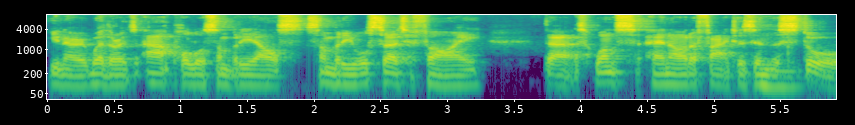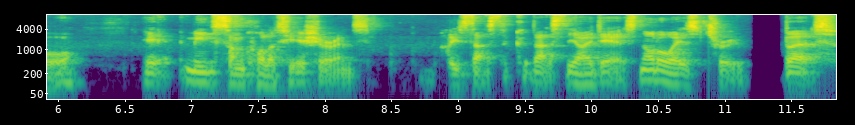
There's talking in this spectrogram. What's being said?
you know, whether it's Apple or somebody else, somebody will certify that once an artifact is in the store, it meets some quality assurance. At least that's the that's the idea. It's not always true, but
